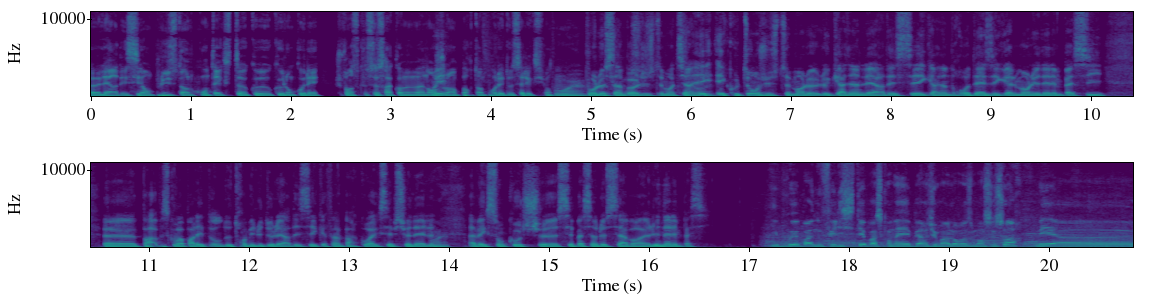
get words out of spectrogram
euh, la RDC, en plus, dans le contexte que, que l'on connaît, je pense que ce sera quand même un enjeu important pour les deux sélections. Pour le symbole, justement. Tiens, écoutons justement le, le gardien de la RDC, gardien de Rodez également, Lionel Mpassi. Euh, par- parce qu'on va parler pendant 2-3 minutes de la RDC qui a fait un parcours exceptionnel avec son coach euh, Sébastien de Sabre. Lionel Mpassi. Il pouvait pas nous féliciter parce qu'on avait perdu malheureusement ce soir. Mais euh,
